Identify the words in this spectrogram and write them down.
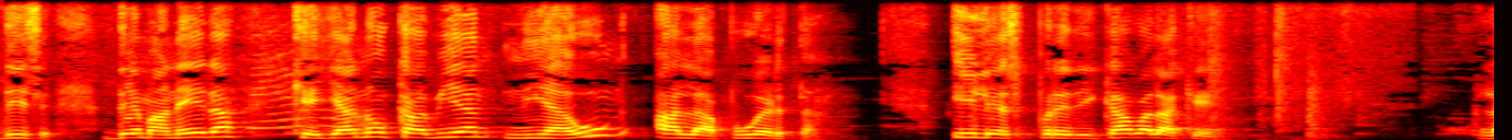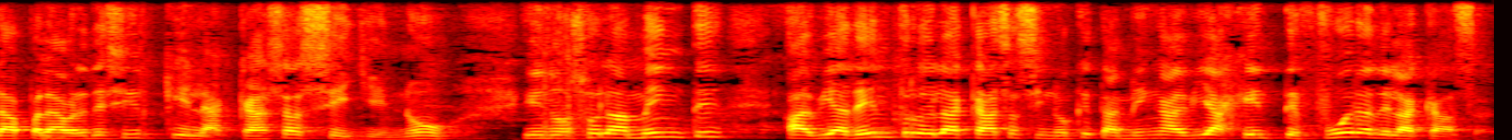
Dice, de manera que ya no cabían ni aún a la puerta. Y les predicaba la que. La palabra es decir, que la casa se llenó. Y no solamente había dentro de la casa, sino que también había gente fuera de la casa.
